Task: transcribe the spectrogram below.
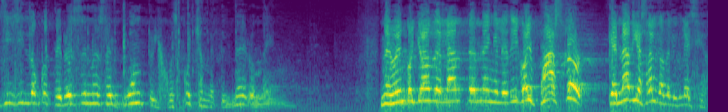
Sí, sí, loco, pero ese no es el punto, hijo. Escúchame primero, men. Me vengo yo adelante, men, y le digo, ay, pastor, que nadie salga de la iglesia.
